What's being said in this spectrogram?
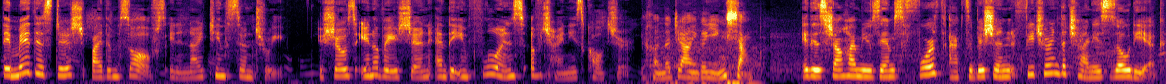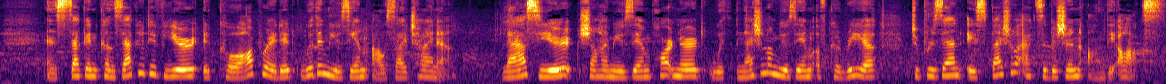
they made this dish by themselves in the 19th century. It shows innovation and the influence of Chinese culture. It is Shanghai Museum's fourth exhibition featuring the Chinese zodiac, and second consecutive year it cooperated with a museum outside China. Last year, Shanghai Museum partnered with National Museum of Korea to present a special exhibition on the ox.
